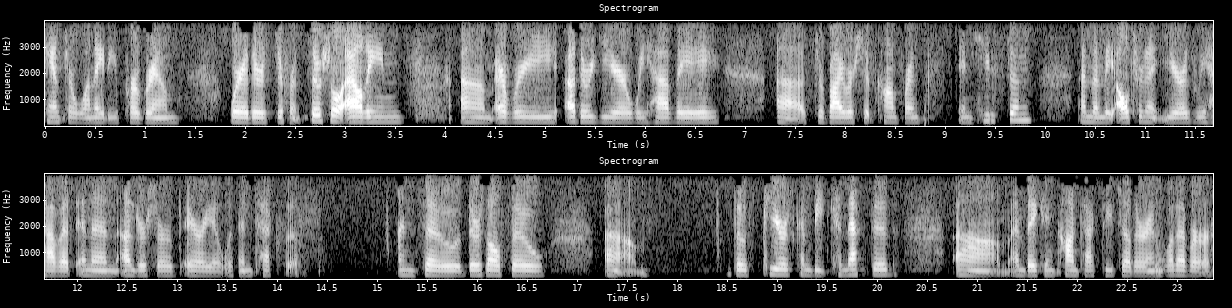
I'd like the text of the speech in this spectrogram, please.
Cancer 180 program where there's different social outings. Um, every other year we have a uh, survivorship conference in Houston, and then the alternate years we have it in an underserved area within Texas. And so there's also um, those peers can be connected, um, and they can contact each other in whatever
